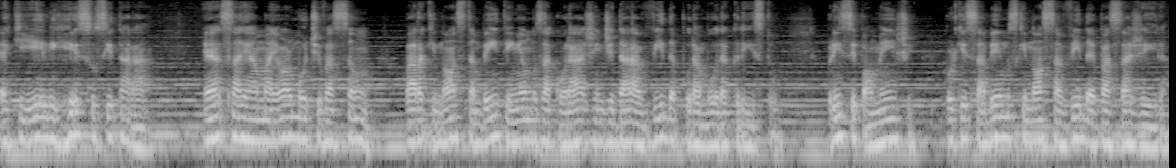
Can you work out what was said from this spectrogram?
é que ele ressuscitará. Essa é a maior motivação para que nós também tenhamos a coragem de dar a vida por amor a Cristo, principalmente porque sabemos que nossa vida é passageira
